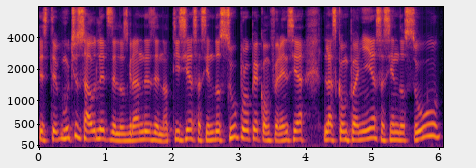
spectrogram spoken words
este, muchos outlets de los grandes de noticias haciendo su propia conferencia, las compañías haciendo su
